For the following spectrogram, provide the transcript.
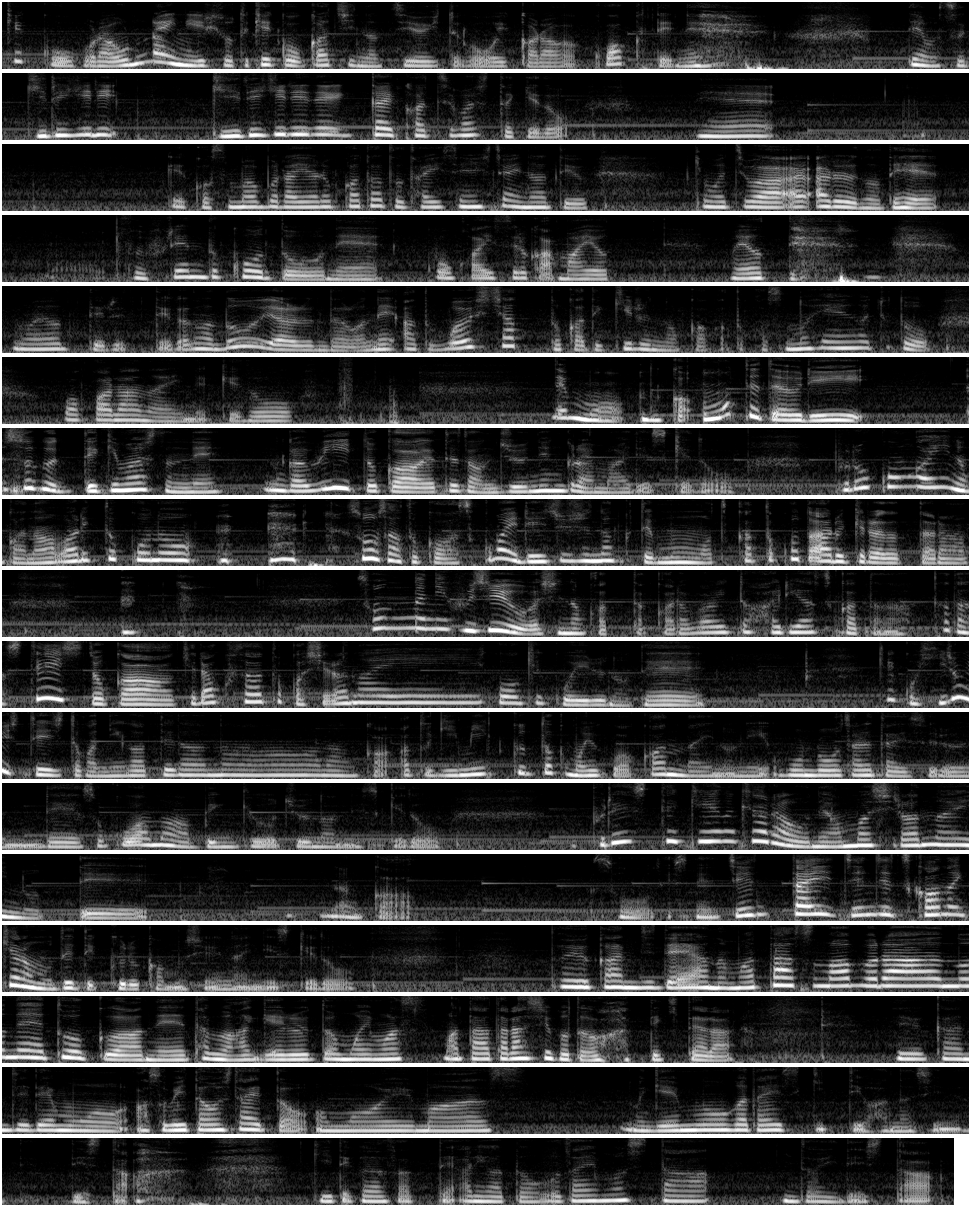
結構ほらオンラインにいる人って結構ガチな強い人が多いから怖くてね。でもギリギリギリギリで1回勝ちましたけどね結構スマブラやる方と対戦したいなっていう気持ちはあるのでそうフレンドコードをね公開するか迷迷ってる 迷ってるっていうか、まあ、どうやるんだろうね。あとボイスチャットとかできるのかとかその辺がちょっとわからないんだけど。でもなんか思ってたよりすぐできましたね。なんか Wii とかやってたの10年ぐらい前ですけど。プロコンがいいのかな？割とこの 操作とかはそこまで練習しなくても使ったことあるキャラだったら そんなに不自由はしなかったから割と入りやすかったな。ただステージとかキャラクターとか知らない子は結構いるので結構広いステージとか苦手だな。なんかあとギミックとかもよくわかんないのに翻弄されたりするんでそこはまあ勉強中なんですけどプレステ系のキャラをねあんま知らないのってなんかそうですね。全体全然使わないキャラも出てくるかもしれないんですけど。という感じであのまたスマブラのねトークはね多分あげると思います。また新しいことが分かってきたら。という感じでもう遊び倒したいと思います。ゲーム王が大好きっていう話でした。聞いてくださってありがとうございました。緑でした。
